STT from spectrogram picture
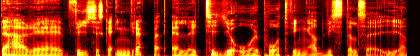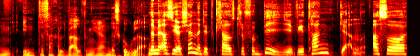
det här eh, fysiska ingreppet eller tio år påtvingad vistelse i en inte särskilt välfungerande skola? Nej men alltså jag känner typ klaustrofobi vid tanken. Alltså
